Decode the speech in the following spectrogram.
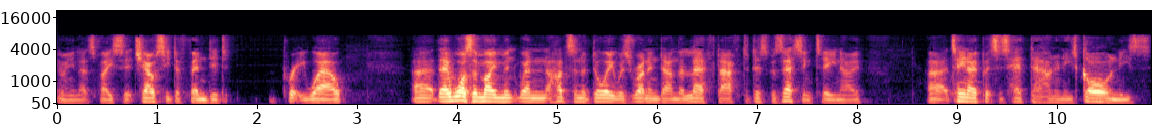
I mean, let's face it, Chelsea defended pretty well. Uh, there was a moment when Hudson Odoi was running down the left after dispossessing Tino uh, Tino puts his head down and he's gone. He's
